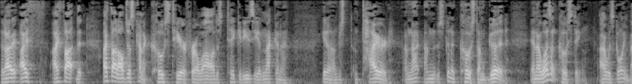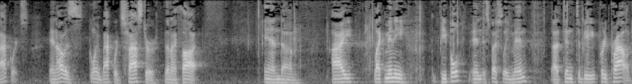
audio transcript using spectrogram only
That I I I thought that I thought I'll just kind of coast here for a while. I'll just take it easy. I'm not gonna, you know, I'm just, I'm tired. I'm not, I'm just gonna coast. I'm good. And I wasn't coasting. I was going backwards. And I was going backwards faster than I thought. And, um, I, like many people, and especially men, uh, tend to be pretty proud.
